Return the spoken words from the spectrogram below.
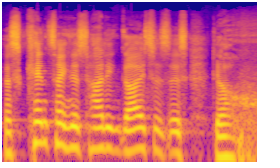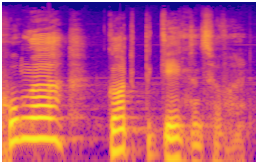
Das Kennzeichen des Heiligen Geistes ist der Hunger, Gott begegnen zu wollen.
